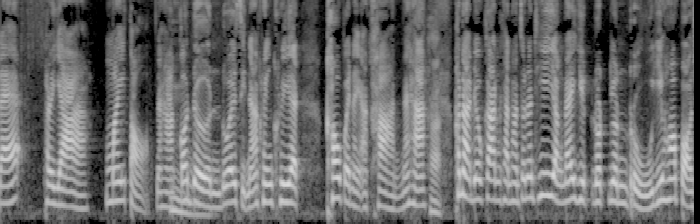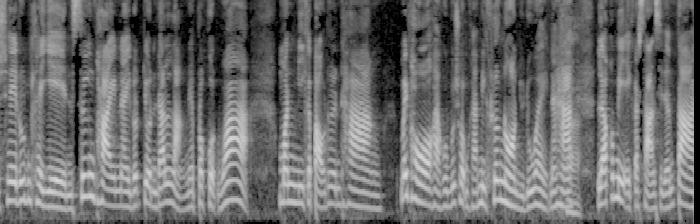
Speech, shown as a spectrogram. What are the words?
และภรรยา ไม่ตอบนะคะอืมก็เดินด้วยสีหน้าเคร่งเครียดเข้าไปในอาคารนะคะฮะขณะเดียวกันค่ะทางเจ้าหน้าที่ยังได้ยึดรถยนต์หรู ยี่ห้อปอร์เช่รุ่นคาเยน ซึ่งภายในรถยนต์ด้านหลังเนี่ยปรากฏว่ามันมีกระเป๋าเดินทางไม่พอค่ะคุณผู้ชมคะมีเครื่องนอนอยู่ด้วยนะคะฮะแล้วก็มีเอกสารสีน้ำตาล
